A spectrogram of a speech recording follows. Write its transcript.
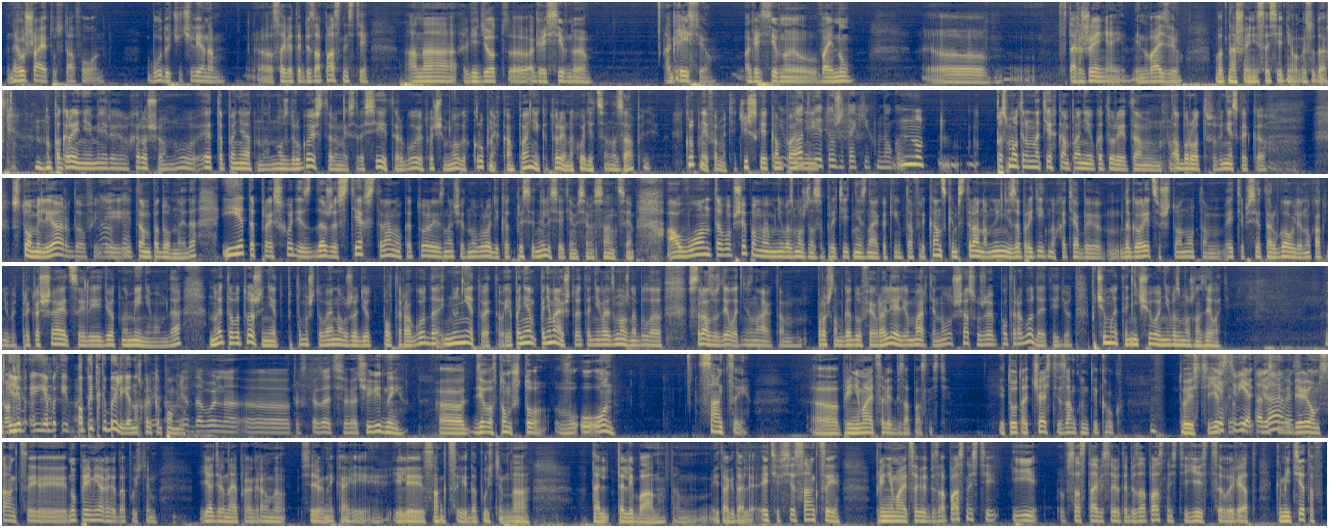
нарушает устав ООН. Будучи членом э, Совета Безопасности, она ведет э, агрессивную агрессию, агрессивную войну, вторжение, инвазию – в отношении соседнего государства. Ну, по крайней мере, хорошо. Ну, это понятно. Но, с другой стороны, с Россией торгуют очень много крупных компаний, которые находятся на Западе. Крупные фармацевтические компании. И в Латвии тоже таких много. Ну, посмотрим на тех компаний, у которых там оборот в несколько 100 миллиардов ну, или да. и тому подобное, да. И это происходит даже с тех стран, которые, значит, ну, вроде как присоединились к этим всем санкциям. А вон-то вообще, по-моему, невозможно запретить, не знаю, каким-то африканским странам, ну, не запретить, но хотя бы договориться, что, ну, там, эти все торговли, ну, как-нибудь прекращается или идет на минимум, да. Но этого тоже нет, потому что война уже идет полтора года, ну, нету этого. Я понимаю, что это невозможно было сразу сделать, не знаю, там, в прошлом году, в феврале или марте, ну, сейчас уже полтора года это идет. Почему это ничего невозможно сделать? Но Или ответ, я, попытки были, я насколько ответ, помню. Ответ довольно, э, так сказать, очевидный. Э, дело в том, что в ООН санкции э, принимает Совет Безопасности. И тут отчасти замкнутый круг. То есть, если, есть вето, если да, мы берем санкции, ну, примеры, допустим, ядерная программа Северной Кореи или санкции, допустим, на Талибан там, и так далее. Эти все санкции принимает Совет Безопасности, и в составе Совета Безопасности есть целый ряд комитетов,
